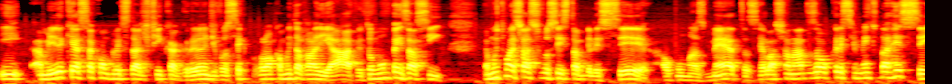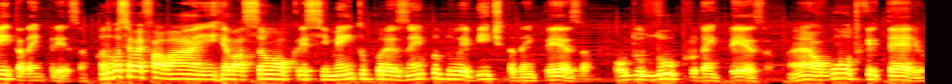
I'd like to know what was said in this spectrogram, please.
e à medida que essa complexidade fica grande, você coloca muita variável. Então vamos pensar assim: é muito mais fácil você estabelecer algumas metas relacionadas ao crescimento da receita da empresa. Quando você vai falar em relação ao crescimento, por exemplo, do EBITDA da empresa ou do lucro da empresa, né? algum outro critério.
